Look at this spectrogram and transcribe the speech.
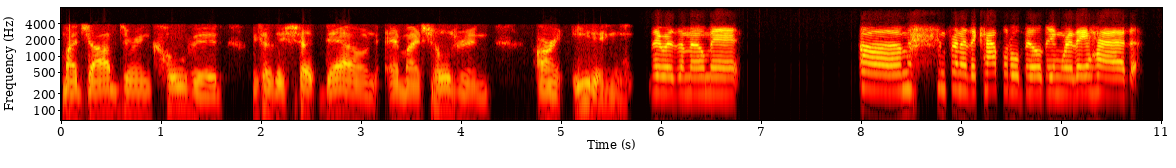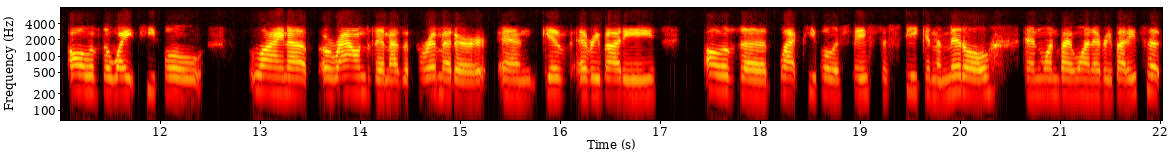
my job during COVID because they shut down, and my children aren't eating." There was a moment um, in front of the Capitol building where they had all of the white people line up around them as a perimeter and give everybody all of the black people a space to speak in the middle, and one by one, everybody took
